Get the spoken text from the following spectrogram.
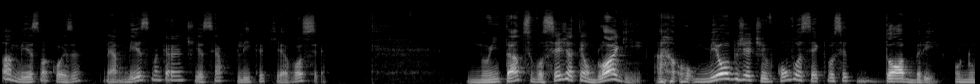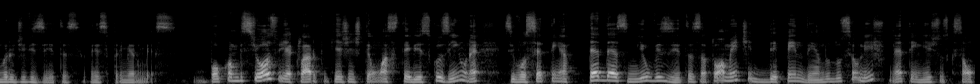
a mesma coisa, né? a mesma garantia se aplica aqui a você. No entanto, se você já tem um blog, o meu objetivo com você é que você dobre o número de visitas nesse primeiro mês. Um pouco ambicioso, e é claro que aqui a gente tem um asteriscozinho, né? Se você tem até 10 mil visitas atualmente, dependendo do seu nicho, né? Tem nichos que são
